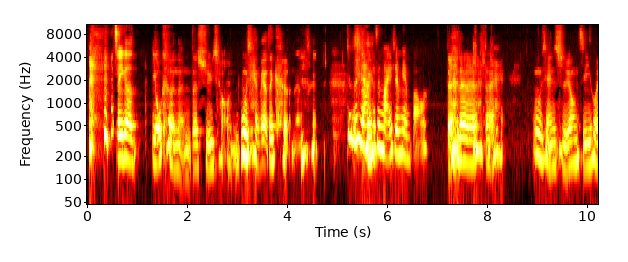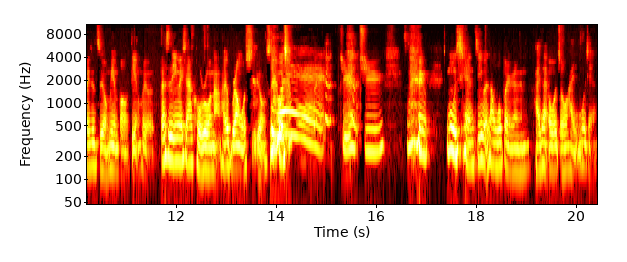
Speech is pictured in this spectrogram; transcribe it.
这个有可能的需求，目前没有这可能。就是现在就是买一些面包，对对对对，目前使用机会就只有面包店会有，但是因为现在 corona 他又不让我使用，所以我就居居，所以目前基本上我本人还在欧洲，还目前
